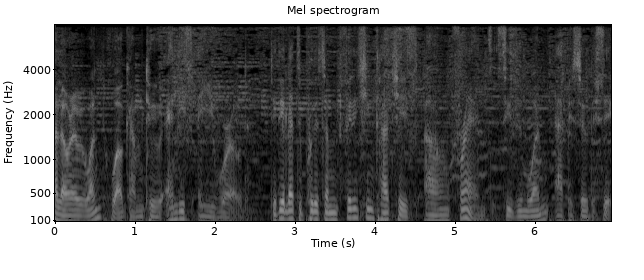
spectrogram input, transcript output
Hello everyone, welcome to Andy's AE World. Today let's put some finishing touches on Friends Season 1 Episode 6.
